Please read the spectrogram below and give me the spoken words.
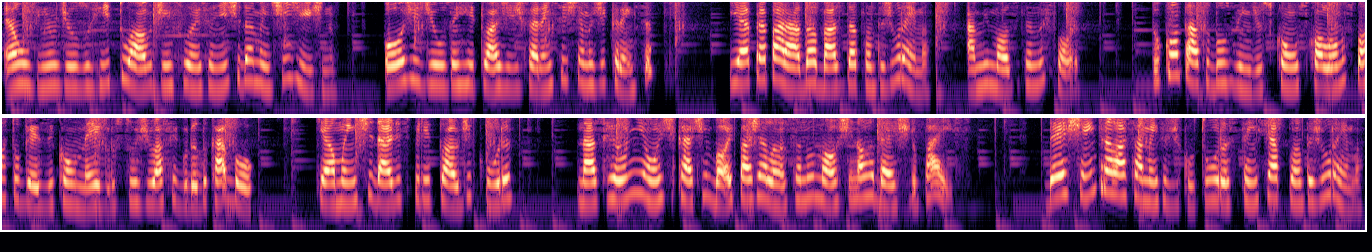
é um vinho de uso ritual de influência nitidamente indígena, hoje de uso em rituais de diferentes sistemas de crença e é preparado à base da planta jurema, a mimosa tenuiflora. Do contato dos índios com os colonos portugueses e com o negro surgiu a figura do caboclo, que é uma entidade espiritual de cura nas reuniões de Catimbó e Pagelança no norte e nordeste do país. Deste entrelaçamento de culturas tem-se a planta jurema,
